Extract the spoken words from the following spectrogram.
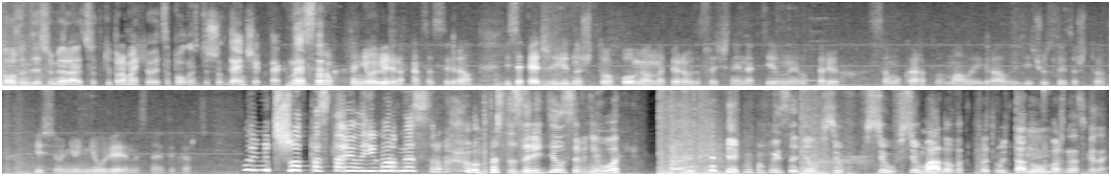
должен здесь умирать. Все-таки промахивается полностью шотганчик. Так, Он Нессер. как-то неуверенно в конце сыграл. Здесь опять же видно, что Хоми, он, во-первых, достаточно инактивный, во-вторых, саму карту мало играл. И здесь чувствуется, что есть у него не- неуверенность на этой карте. Ой, шот поставил Егор Нессеру. Он просто зарядился в него и высадил всю, всю, всю ману. Вот ультанул, можно сказать.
